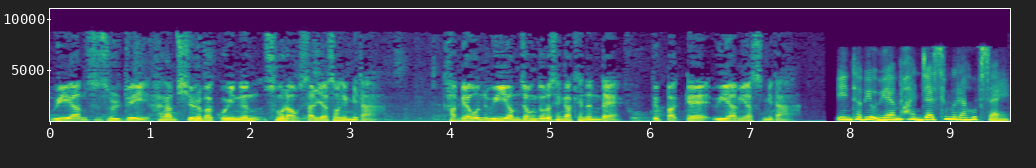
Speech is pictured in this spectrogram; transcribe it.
위암 수술 뒤 항암 치료를 받고 있는 29살 여성입니다. 가벼운 위염 정도로 생각했는데 뜻밖의 위암이었습니다. 인터뷰 위암 환자 29살.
